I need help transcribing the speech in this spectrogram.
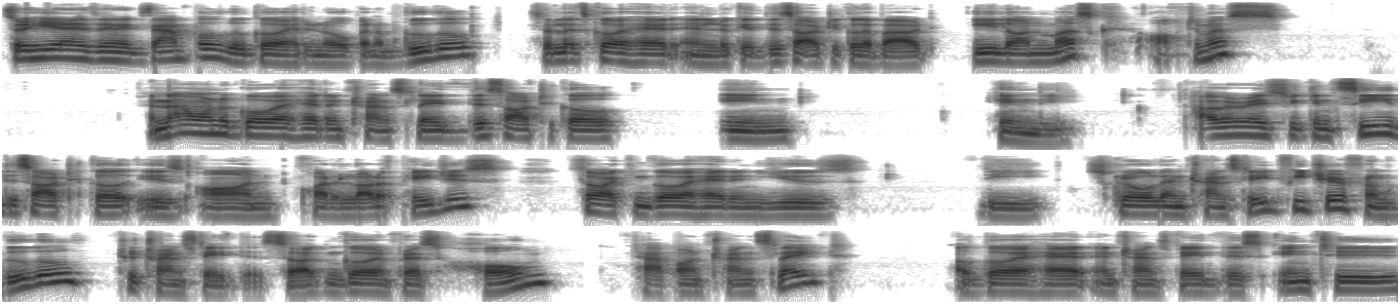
So here is an example. We'll go ahead and open up Google. So let's go ahead and look at this article about Elon Musk, Optimus. And now I want to go ahead and translate this article in Hindi. However, as you can see, this article is on quite a lot of pages. So I can go ahead and use the scroll and translate feature from Google to translate this. So I can go and press home, tap on translate. I'll go ahead and translate this into,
